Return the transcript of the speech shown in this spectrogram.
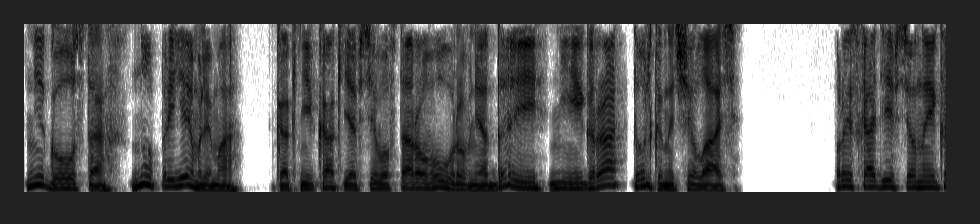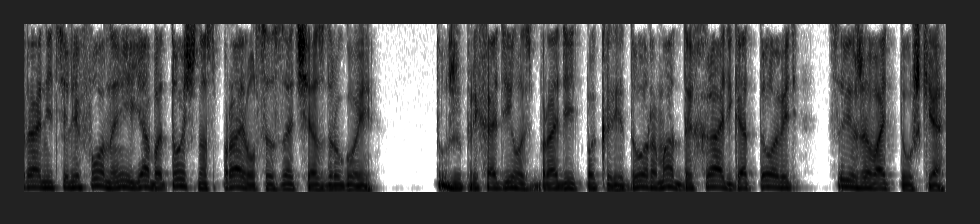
Не густо, но приемлемо. Как-никак я всего второго уровня, да и не игра только началась. Происходи все на экране телефона, и я бы точно справился за час-другой. Тут же приходилось бродить по коридорам, отдыхать, готовить, свежевать тушки.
